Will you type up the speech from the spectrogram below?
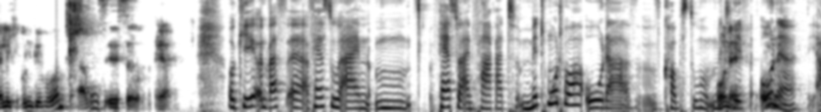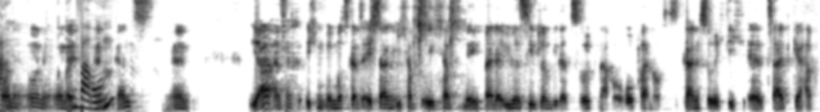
Völlig ungewohnt, aber es ist so, ja. Okay, und was äh, fährst du ein mm, fährst du ein Fahrrad mit Motor oder kommst du mit ohne, Hilfe? Ohne, ohne, ja. Ohne, ohne, ohne. Und warum? Ein, ganz, äh, ja, einfach, ich muss ganz ehrlich sagen, ich habe ich hab bei der Übersiedlung wieder zurück nach Europa noch gar nicht so richtig äh, Zeit gehabt,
